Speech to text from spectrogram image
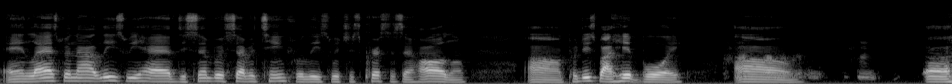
and last but not least, we have December 17th release, which is Christmas in Harlem. Um, produced by Hit Boy. Um, uh,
